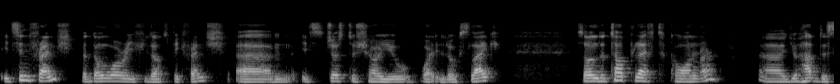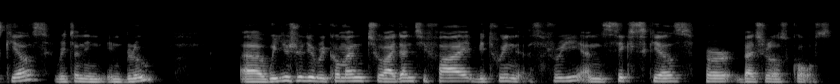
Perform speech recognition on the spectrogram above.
It's in French, but don't worry if you don't speak French. Um, it's just to show you what it looks like. So on the top left corner, you have the skills written in, in blue. Uh, we usually recommend to identify between three and six skills per bachelor's course.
